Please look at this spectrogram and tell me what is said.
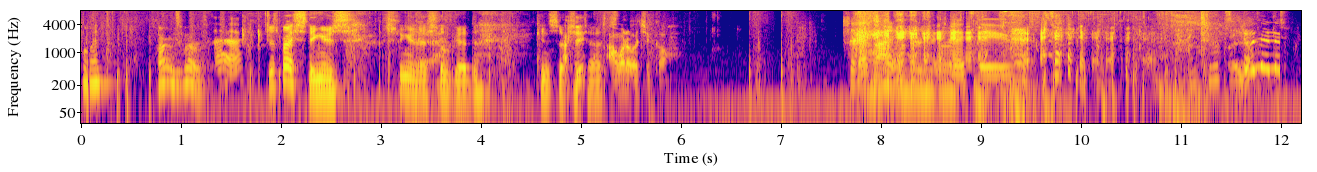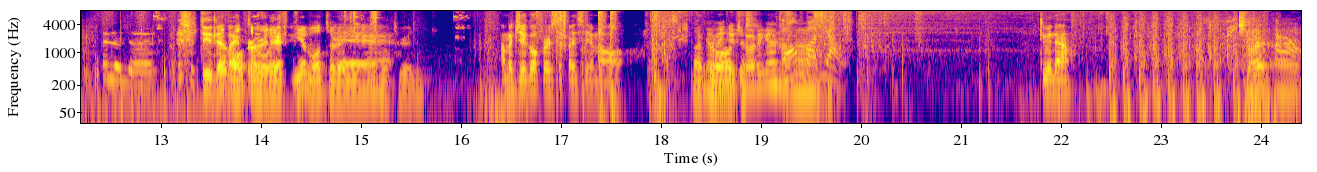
What? How are we broke? Uh, Just by stingers. Stingers are still good. Can still Actually, contest. I wonder what you call. Should I buy? Yeah. Should I save? Dude, You that have ult Viper already. You have ult already. Yeah. ult already. I'm gonna jiggle first if I see him out. Viper You wall want do just. short again? or no? Do it now. Short? Alright.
